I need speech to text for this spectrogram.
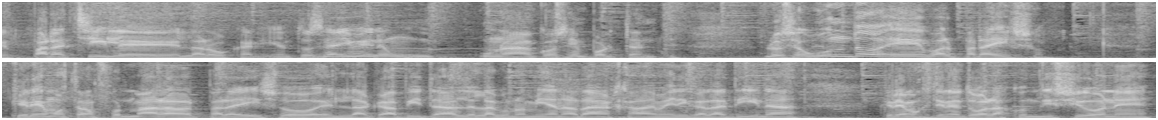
eh, para Chile la Araucanía. Entonces, ahí viene un- una cosa importante. Lo segundo es Valparaíso. Queremos transformar a Valparaíso en la capital de la economía naranja de América Latina. Creemos que tiene todas las condiciones,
